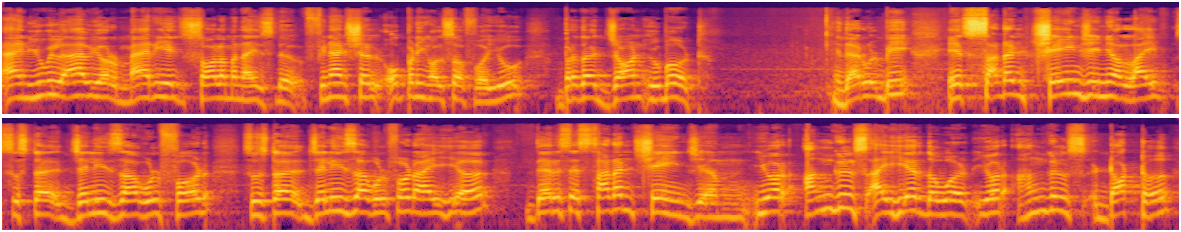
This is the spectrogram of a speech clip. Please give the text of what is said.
and you will have your marriage solemnized. Financial opening also for you brother john hubert. There will be a sudden change in your life sister jelisa wolford sister jelisa wolford i hear there is a sudden change. Um, your uncles i hear the word your uncle's daughter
